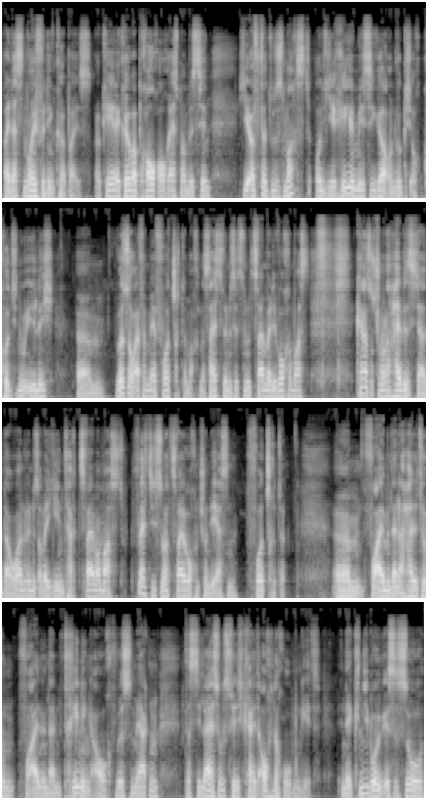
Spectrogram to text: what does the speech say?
weil das neu für den Körper ist. Okay, der Körper braucht auch erstmal ein bisschen, je öfter du es machst und je regelmäßiger und wirklich auch kontinuierlich, ähm, wirst du auch einfach mehr Fortschritte machen. Das heißt, wenn du es jetzt nur zweimal die Woche machst, kann das auch schon mal ein halbes Jahr dauern. Wenn du es aber jeden Tag zweimal machst, vielleicht siehst du nach zwei Wochen schon die ersten Fortschritte. Ähm, vor allem in deiner Haltung, vor allem in deinem Training auch, wirst du merken, dass die Leistungsfähigkeit auch nach oben geht. In der Kniebeuge ist es so,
